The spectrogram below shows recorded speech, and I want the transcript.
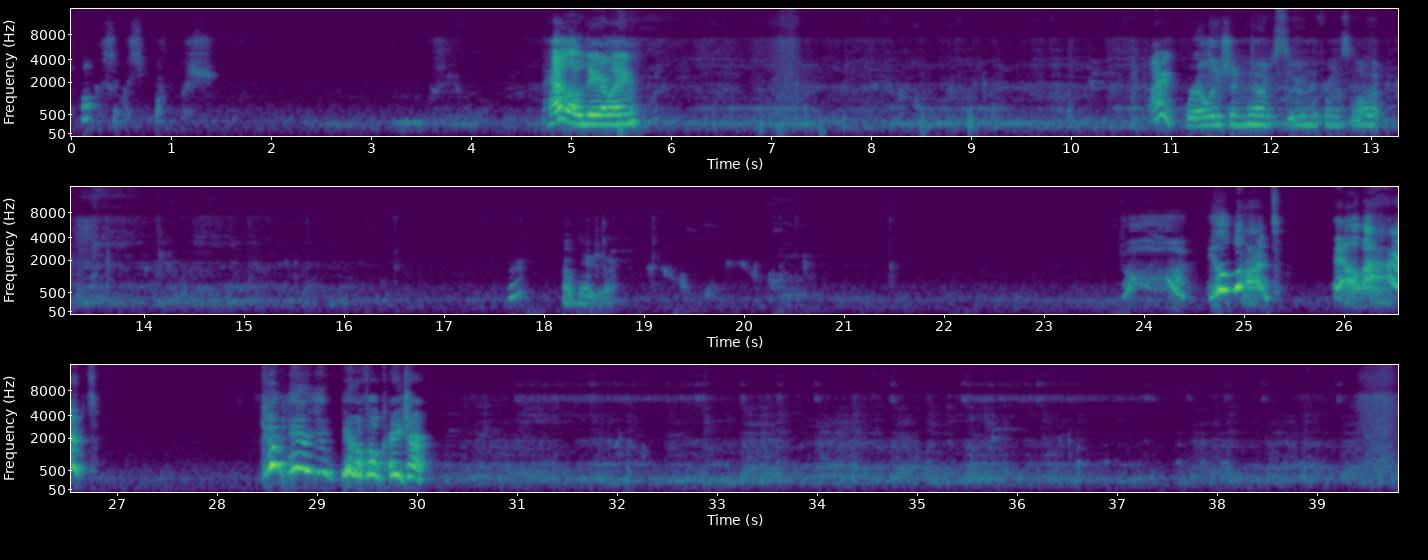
Toxic sparks. Hello, darling. I really shouldn't have Sue in the front slot. Where? Oh, there you are. Hilbert! Hilbert! Come here, you beautiful creature!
